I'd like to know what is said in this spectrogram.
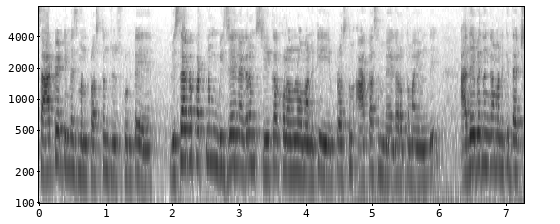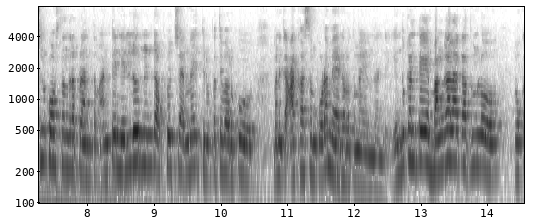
సాటిలైట్ ఇమేజ్ మనం ప్రస్తుతం చూసుకుంటే విశాఖపట్నం విజయనగరం శ్రీకాకుళంలో మనకి ప్రస్తుతం ఆకాశం మేఘరతమై ఉంది. అదేవిధంగా మనకి దక్షిణ కోస్తాంధ్ర ప్రాంతం అంటే నెల్లూరు నుండి అప్ టు చెన్నై తిరుపతి వరకు మనకి ఆకాశం కూడా మేఘరూతమై ఉందండి. ఎందుకంటే బంగాళాఖాతంలో ఒక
